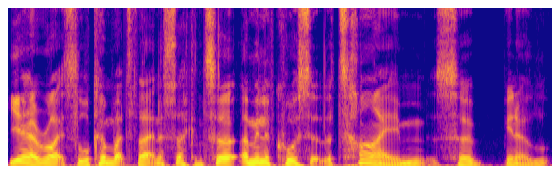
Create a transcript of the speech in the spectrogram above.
Yeah, right. So we'll come back to that in a second. So, I mean, of course, at the time, so you know,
